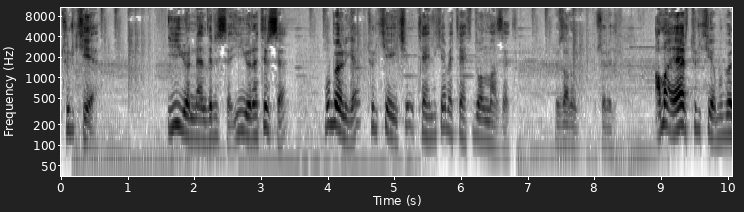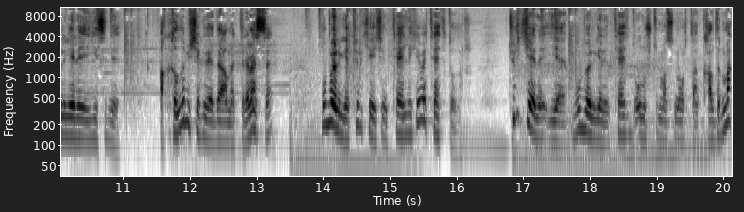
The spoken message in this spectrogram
Türkiye iyi yönlendirirse, iyi yönetirse bu bölge Türkiye için tehlike ve tehdit olmaz dedi. Özal'ın söyledi. Ama eğer Türkiye bu bölgeyle ilgisini akıllı bir şekilde devam ettiremezse bu bölge Türkiye için tehlike ve tehdit olur. Türkiye'ye bu bölgenin tehdit oluşturmasını ortadan kaldırmak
